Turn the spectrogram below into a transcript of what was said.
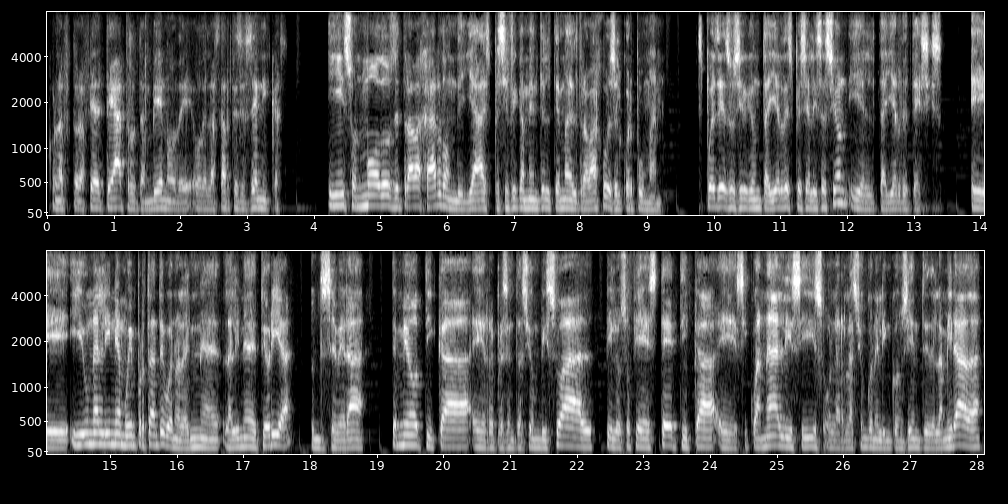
con la fotografía de teatro también o de, o de las artes escénicas. Y son modos de trabajar donde ya específicamente el tema del trabajo es el cuerpo humano. Después de eso sigue un taller de especialización y el taller de tesis. Eh, y una línea muy importante, bueno, la línea, la línea de teoría, donde se verá semiótica, eh, representación visual, filosofía estética, eh, psicoanálisis o la relación con el inconsciente de la mirada,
